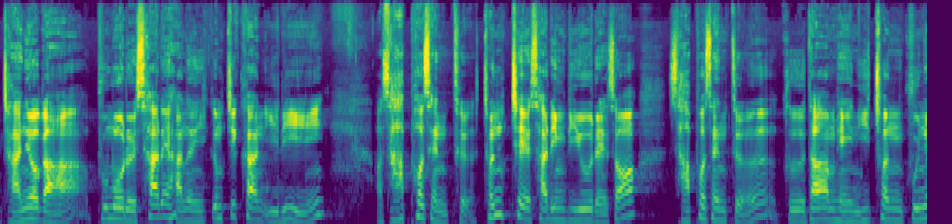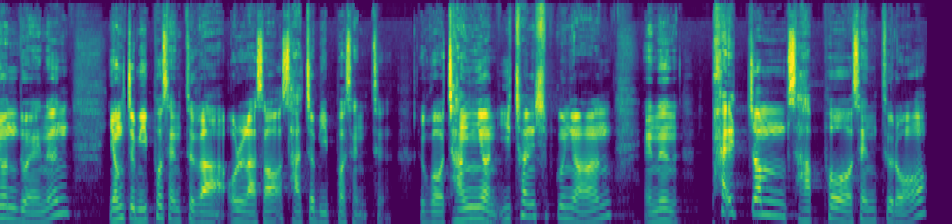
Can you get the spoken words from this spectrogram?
자녀가 부모를 살해하는 이 끔찍한 일이 4% 전체 살인 비율에서 4%그 다음 해인 2009년도에는 0.2%가 올라서 4.2% 그리고 작년 2019년에는 8.4%로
